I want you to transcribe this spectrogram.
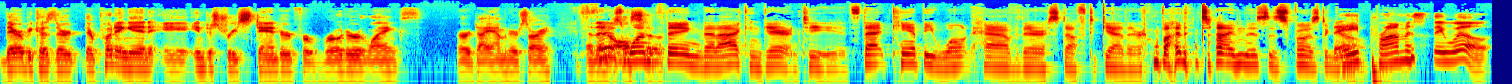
there because they're they're putting in a industry standard for rotor length or diameter. Sorry, If and then there's also one thing that I can guarantee, it's that Campy won't have their stuff together by the time this is supposed to go. They go. promise they will.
